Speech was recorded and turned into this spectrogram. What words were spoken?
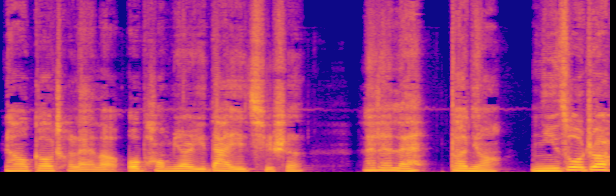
然后高潮来了，我旁边一大爷起身，来来来，大娘你坐这儿。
